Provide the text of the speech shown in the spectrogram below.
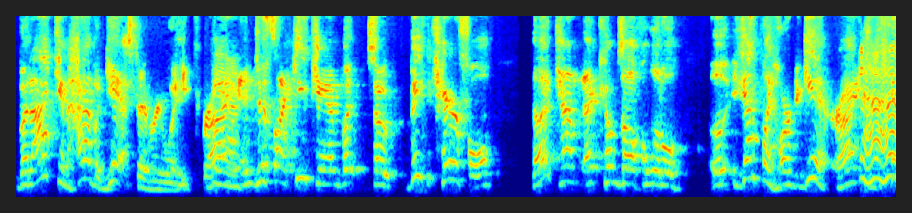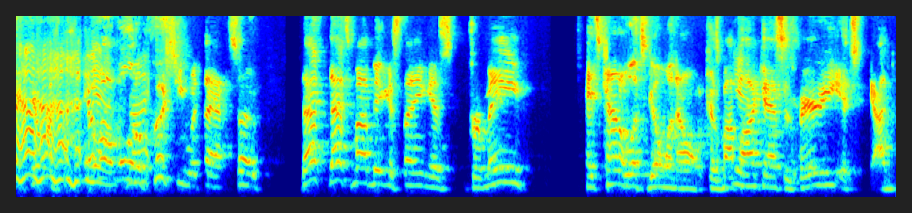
but I can have a guest every week, right? Yeah. And just like you can. But so be careful. That kind of, that comes off a little. Uh, you got to play hard to get, right? come yeah. off a little right. pushy with that. So that that's my biggest thing is for me, it's kind of what's going on because my Yeah. podcast is very it's I,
